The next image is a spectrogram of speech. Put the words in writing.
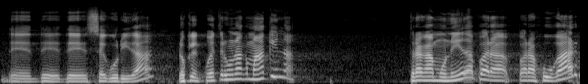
de, seguridad, lo que encuentra es una máquina, tragamoneda para, para jugar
